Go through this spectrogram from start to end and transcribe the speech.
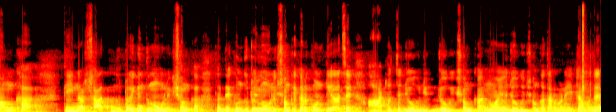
সংখ্যা। তিন আর সাত, দুটোই কিন্তু মৌলিক সংখ্যা। তা দেখুন, দুটোই মৌলিক সংখ্যা এখানে কোনটি আছে? আট হচ্ছে যৌগিক যৌগিক সংখ্যা নয়ও যৌগিক সংখ্যা, তার মানে এটা আমাদের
